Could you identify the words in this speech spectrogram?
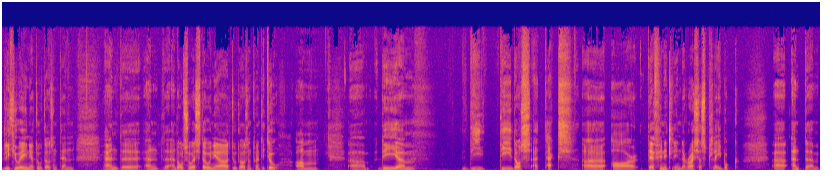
Lithuania 2010, and uh, and uh, and also Estonia 2022. Um, um, the um, D- DDoS attacks uh, are definitely in the Russia's playbook, uh, and um,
